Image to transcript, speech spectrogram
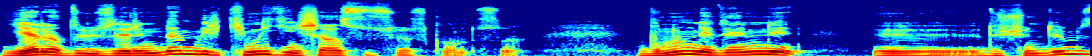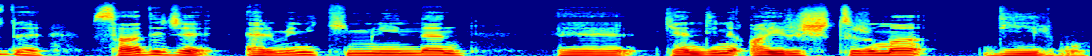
yer adı üzerinden bir kimlik inşası söz konusu. Bunun nedenini e, düşündüğümüzde sadece Ermeni kimliğinden e, kendini ayrıştırma değil bu.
